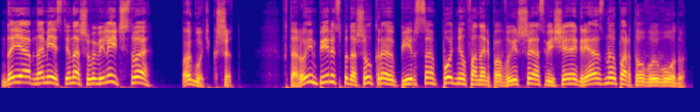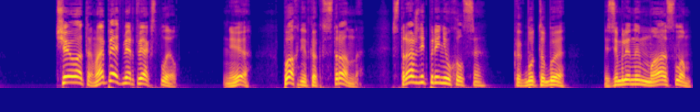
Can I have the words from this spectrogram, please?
Да я б на месте нашего величества... Погодь, Кшет. Второй имперец подошел к краю пирса, поднял фонарь повыше, освещая грязную портовую воду. «Чего там, опять мертвяк всплыл?» «Не, пахнет как-то странно». Стражник принюхался, как будто бы земляным маслом.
